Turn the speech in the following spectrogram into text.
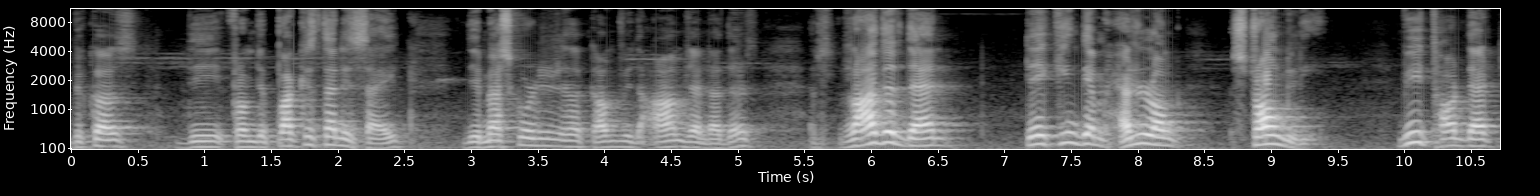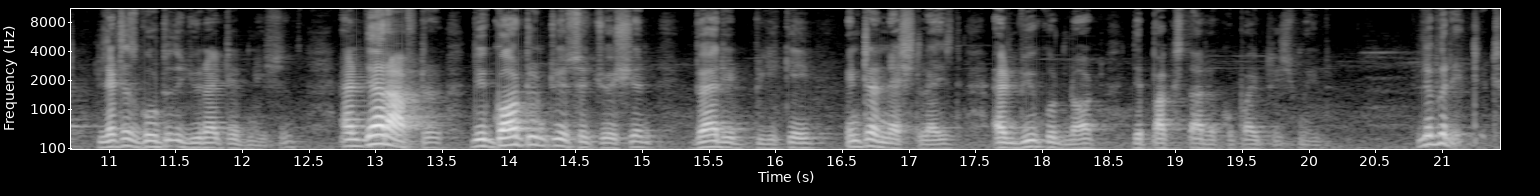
because the, from the Pakistani side, the masqueraders have come with arms and others, rather than taking them headlong strongly, we thought that let us go to the United Nations. And thereafter, we got into a situation where it became internationalized and we could not, the Pakistan occupied Kashmir, liberated.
